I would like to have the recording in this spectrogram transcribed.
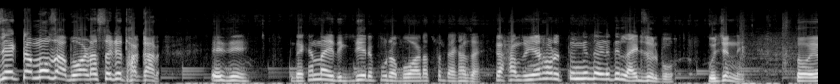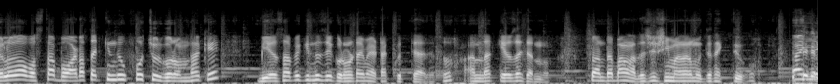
যে একটা মজা বর্ডার সাইডে থাকার। এই যে দেখেন না এদিক দিয়ে পুরো বর্ডারটা দেখা যায়। হামদুনিয়ার হরে তুমি কিন্তু এটা দিয়ে লাইট জ্বলবো বুঝছেন নি? তো এলো অবস্থা বর্ডার সাইড কিন্তু প্রচুর গরম থাকে। বিএসএফে কিন্তু যে কোনো টাইমে অ্যাটাক করতে পারে। তো আমরা কেউ যাই জানো তো আমরা বাংলাদেশের সীমানার মধ্যে থাকতে হব। ভাই এ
